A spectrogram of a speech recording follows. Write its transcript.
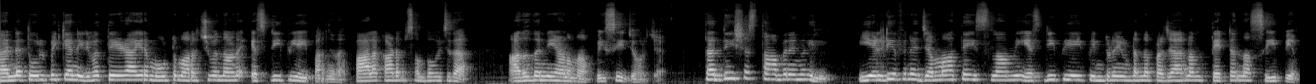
തന്നെ തോൽപ്പിക്കാൻ ഇരുപത്തിയേഴായിരം വോട്ട് മറിച്ചുവെന്നാണ് എസ് ഡി പി ഐ പറഞ്ഞത്. പാലക്കാടും സംഭവിച്ചത് അതുതന്നെയാണെന്ന് പി സി ജോർജ്. തദ്ദേശ സ്ഥാപനങ്ങളിൽ എൽ ഡി എഫിന് Jamaat-e Islami S D P I പിന്തുണയുണ്ടെന്ന പ്രചാരണം തെറ്റെന്ന സി പി എം.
